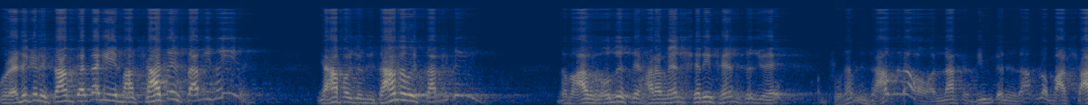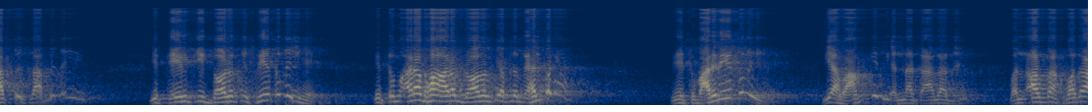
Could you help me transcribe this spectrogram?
वो रेडिकल इस्लाम कहता है कि ये बादशाह तो इस्लामी नहीं है। यहाँ पर जो निज़ाम है, वो इस्लामी नहीं है। नमाज़ रोज़े से हरमैन शरीफैन से जो है पूरा निज़ाम लाओ। अल्लाह के दीन का निज़ाम लाओ। बादशाह तो इस्लाम नहीं है। ये तेल की दौलत इसलिए तो नहीं है। कि तुम अरब हाँ अरब डॉलर के अपने महल बनाओ। ये तुम्हारे लिए तो नहीं है। ये अवाम के लिए, अल्लाह ताला ने। खुदा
